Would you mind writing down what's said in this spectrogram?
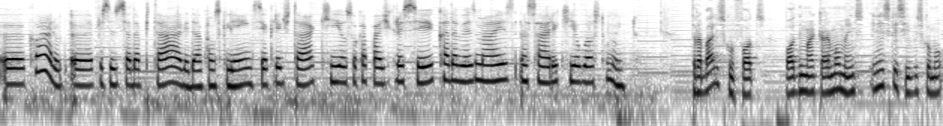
Uh, claro, uh, é preciso se adaptar, lidar com os clientes e acreditar que eu sou capaz de crescer cada vez mais nessa área que eu gosto muito. Trabalhos com fotos podem marcar momentos inesquecíveis como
